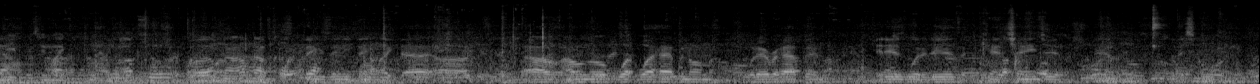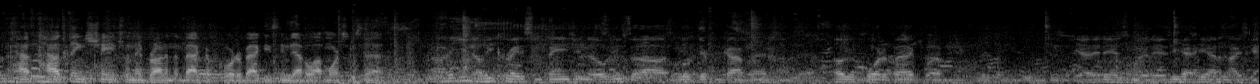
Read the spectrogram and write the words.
now? It seemed like you know. Well, I'm not, I'm not pointing fingers or anything like that. Uh, I, I don't know what, what happened on whatever happened. It is what it is. I can't change it. And they scored. How how things changed when they brought in the backup quarterback? He seemed to have a lot more success. Uh, you know, he created some things. You know, he's a uh, little different guy from the other quarterback, but yeah, it is what it is. He had, he had a nice game.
